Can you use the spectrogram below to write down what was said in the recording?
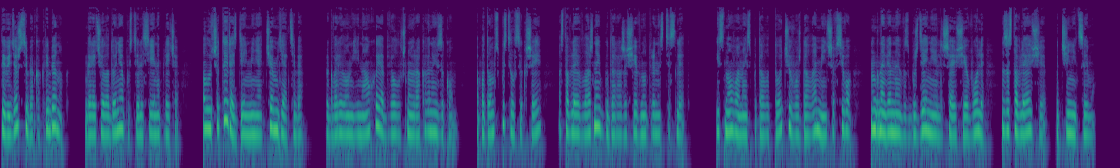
«Ты ведешь себя как ребенок. Горячие ладони опустились ей на плечи. «Лучше ты раздень меня, чем я тебя», — проговорил он ей на ухо и обвел ушную раковину языком, а потом спустился к шее, оставляя влажные, будоражащие внутренности след. И снова она испытала то, чего ждала меньше всего — мгновенное возбуждение, лишающее воли, заставляющее подчиниться ему.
